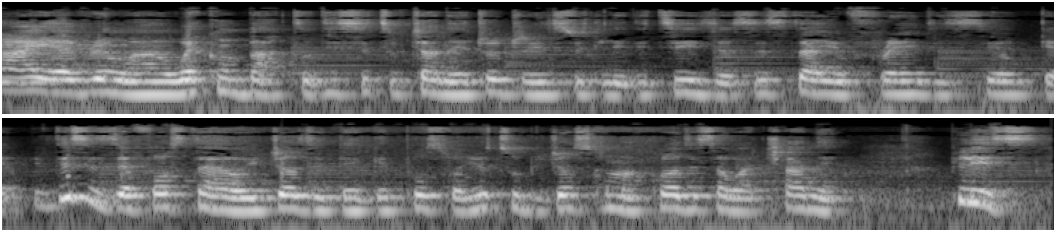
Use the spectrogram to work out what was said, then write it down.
Hi everyone. Welcome back to this youtube channel. Intro dreams with lady t is your sister your friend is your girl. If this is your first time or you just dey get post for youtube you just come across this our channel please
